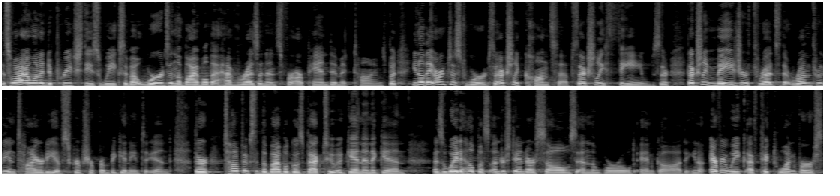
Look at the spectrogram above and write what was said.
It's why I wanted to preach these weeks about words in the Bible that have resonance for our pandemic times. But you know, they aren't just words, they're actually concepts, they're actually themes, they're, they're actually major threads that run through the entirety of Scripture from beginning to end. They're topics that the Bible goes back to again and again as a way to help us understand ourselves and the world and God. You know, every week I've picked one verse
